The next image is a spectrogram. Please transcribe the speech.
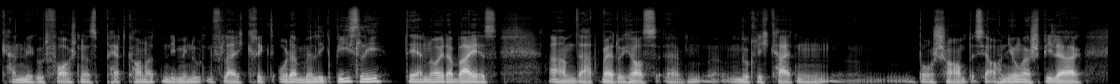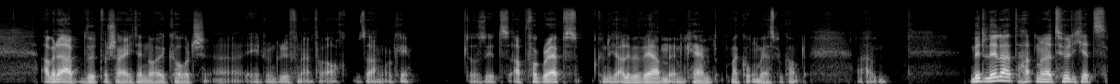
kann mir gut vorstellen, dass Pat Connaughton die Minuten vielleicht kriegt oder Malik Beasley, der neu dabei ist. Ähm, da hat man ja durchaus ähm, Möglichkeiten. Beauchamp ist ja auch ein junger Spieler. Aber da wird wahrscheinlich der neue Coach äh, Adrian Griffin einfach auch sagen, okay, das ist jetzt up for grabs, könnt ihr alle bewerben im Camp, mal gucken, wer es bekommt. Ähm, mit Lillard hat man natürlich jetzt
